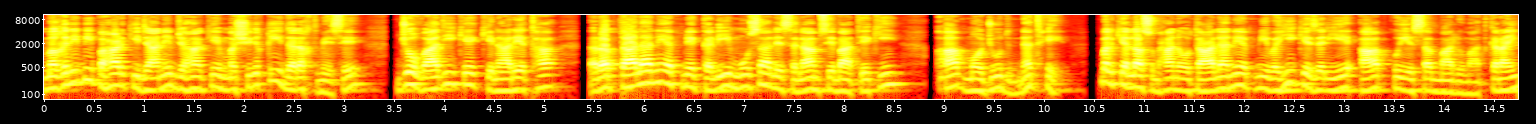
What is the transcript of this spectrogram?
مغربی پہاڑ کی جانب جہاں کے مشرقی درخت میں سے جو وادی کے کنارے تھا، رب تعالیٰ نے اپنے کلیم موسیٰ علیہ السلام سے باتیں کی آپ موجود نہ تھے، بلکہ اللہ سبحانہ و تعالیٰ نے اپنی وہی کے ذریعے آپ کو یہ سب معلومات کرائیں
